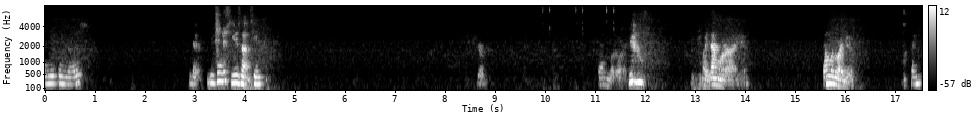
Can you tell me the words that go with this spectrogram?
8. Anything goes. Okay, you can just use that team. Sure. Then what do I do? Wait, then what do I do? Then what do I do? Nothing.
